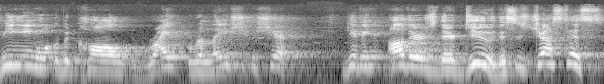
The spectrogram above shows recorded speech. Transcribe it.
being what we would call right relationship giving others their due. This is justice.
